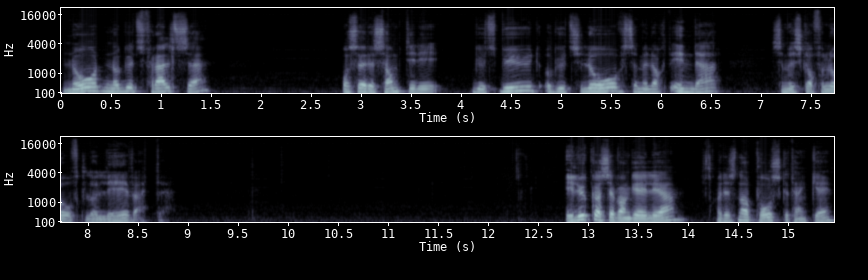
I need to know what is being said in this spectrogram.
nåden og Guds frelse, og så er det samtidig Guds bud og Guds lov som er lagt inn der, som vi skal få lov til å leve etter. I Lukasevangeliet, og det er snart påske, tenker jeg,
